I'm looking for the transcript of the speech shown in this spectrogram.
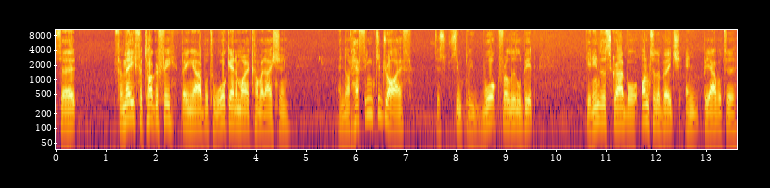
So for me, photography, being able to walk out of my accommodation and not having to drive, just simply walk for a little bit, get into the scrub or onto the beach and be able to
